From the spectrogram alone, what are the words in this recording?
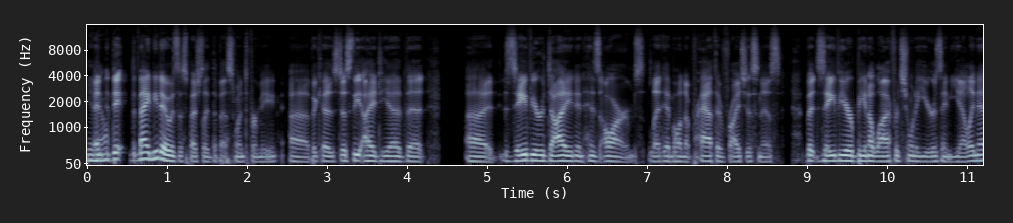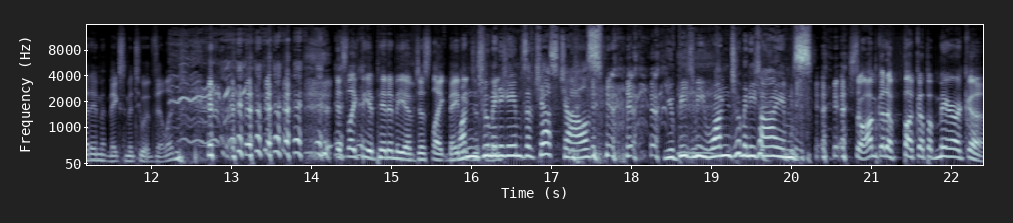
You know, and the, the Magneto is especially the best one for me uh, because just the idea that uh, Xavier dying in his arms led him on the path of righteousness, but Xavier being alive for 20 years and yelling at him makes him into a villain. it's like the epitome of just like maybe one too many games of chess, Charles. you beat me one too many times. so I'm gonna fuck up America.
